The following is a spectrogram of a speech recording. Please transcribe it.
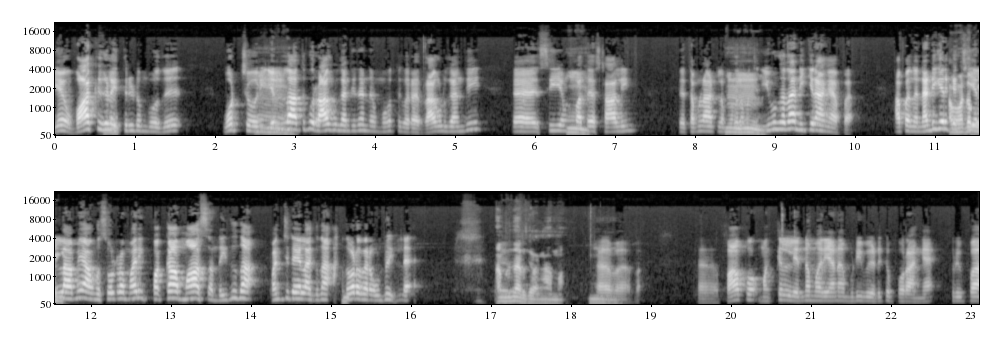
ஏன் வாக்குகளை திருடும் போது ஓட்சோரி. எல்லாத்துக்கும் ராகுல் காந்தி தான் இந்த முகத்துக்கு வர்றாரு ராகுல் காந்தி சிஎம். பார்த்த ஸ்டாலின் இந்த தமிழ்நாட்டுல முதலமைச்சர். இவங்க தான் நிக்கிறாங்க அப்ப அப்ப இந்த நடிகர் கட்சி எல்லாமே அவங்க சொல்ற மாதிரி பக்கா மாஸ் அந்த இதுதான் பஞ்ச் டயலாக் தான் அதோட வேற ஒண்ணும் இல்ல அப்படிதான் இருக்கிறாங்க ஆமா ம். ஆமா, ஆமா. அஹ் பார்ப்போம் மக்கள் என்ன மாதிரியான முடிவு எடுக்க போறாங்க குறிப்பா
